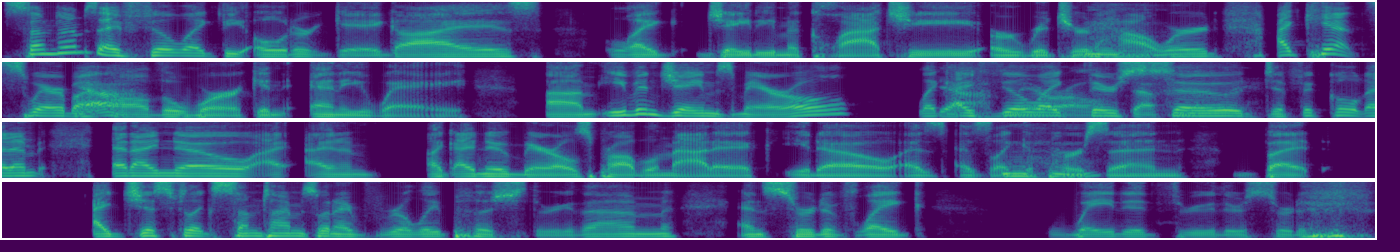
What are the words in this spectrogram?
sometimes I feel like the older gay guys, like JD McClatchy or Richard Mhm. Howard, I can't swear by Yeah. all the work in any way. Um, even James Merrill, like I Yeah, feel like they're so difficult, and I'm and I know I I'm like I know Merrill's problematic, you know, as as like Mhm. a person, but I just feel like sometimes when I've really pushed through them and sort of like waded through their sort of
